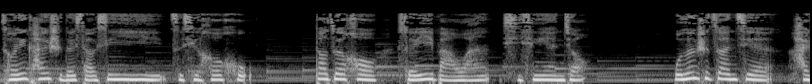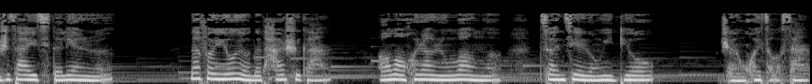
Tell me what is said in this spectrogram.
从一开始的小心翼翼、仔细呵护，到最后随意把玩、喜新厌旧。无论是钻戒还是在一起的恋人，那份拥有的踏实感，往往会让人忘了钻戒容易丢，人会走散。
